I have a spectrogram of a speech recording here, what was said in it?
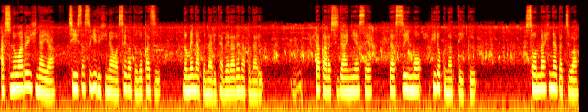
足の悪いヒナや小さすぎるヒナは背が届かず、飲めなくなり食べられなくなる。だから次第に痩せ、脱水もひどくなっていく。そんなヒナたちは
